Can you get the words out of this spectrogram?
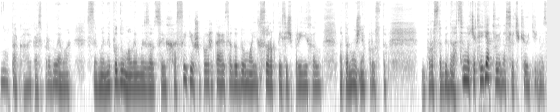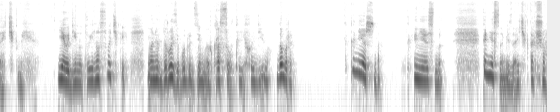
Ну так, якась проблема з цими. Не подумали ми за цих хасидів, що повертаються додому, їх 40 тисяч приїхало на таможнях просто, просто біда. Синочок, я твої носочки одіну, зайчик мій. Я одіну твої носочки, і вони в дорозі будуть зі мною в кросовки їх одіну. Добре? Звісно, звісно. Звісно, мій зайчик. Так що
